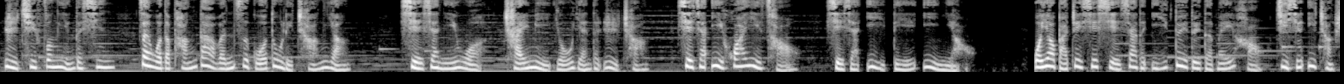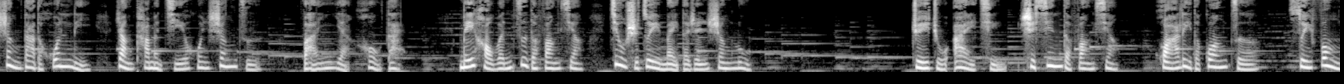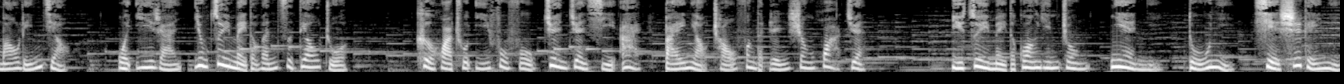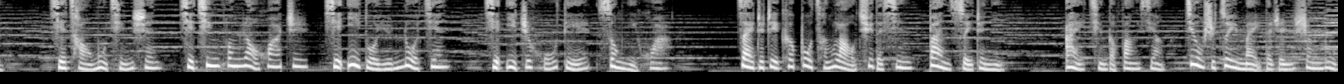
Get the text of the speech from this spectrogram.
日趋丰盈的心，在我的庞大文字国度里徜徉，写下你我柴米油盐的日常，写下一花一草，写下一蝶一鸟。我要把这些写下的一对对的美好，举行一场盛大的婚礼，让他们结婚生子，繁衍后代。美好文字的方向。就是最美的人生路。追逐爱情是新的方向，华丽的光泽虽凤毛麟角，我依然用最美的文字雕琢，刻画出一幅幅卷卷喜爱、百鸟朝凤的人生画卷。于最美的光阴中，念你，读你，写诗给你，写草木情深。写清风绕花枝，写一朵云落肩，写一只蝴蝶送你花，载着这颗不曾老去的心，伴随着你，爱情的方向就是最美的人生路。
